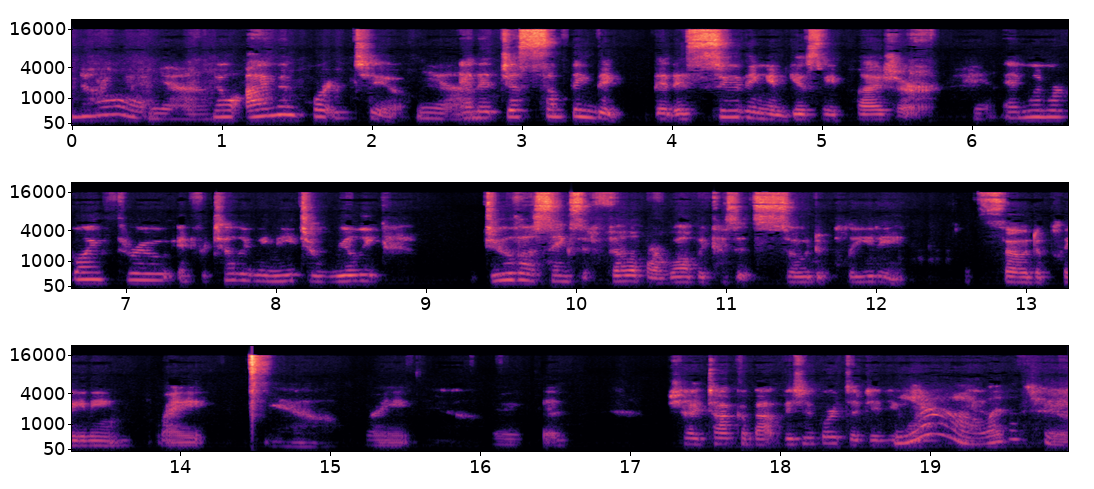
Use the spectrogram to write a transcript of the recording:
No, Yeah, no, I'm important too. yeah. And it's just something that, that is soothing and gives me pleasure. Yeah. And when we're going through infertility, we need to really do those things that fill up our well because it's so depleting. it's so depleting, right? Yeah. Right. Very good. Should I talk about vision boards or did you? want- Yeah, why don't you?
